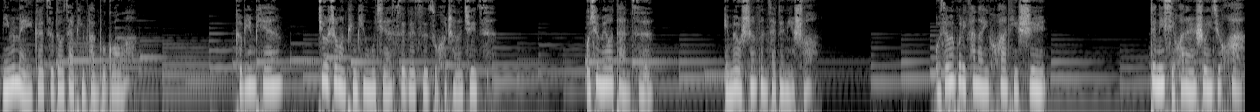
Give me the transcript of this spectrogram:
明明每一个字都再平凡不过了，可偏偏就这么平平无奇的四个字组合成了句子。我却没有胆子，也没有身份再对你说。我在微博里看到一个话题是：对你喜欢的人说一句话。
